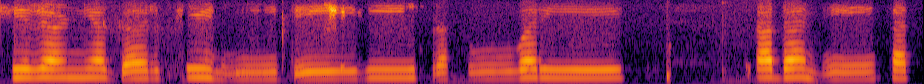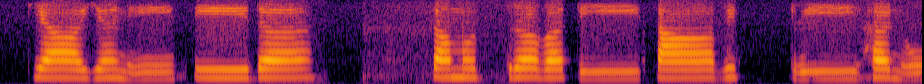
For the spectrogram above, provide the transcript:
हिरण्यगर्भिणी देवी प्रसूवरी सदने सत्यायने सीद समुद्रवती सावित्री हनो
